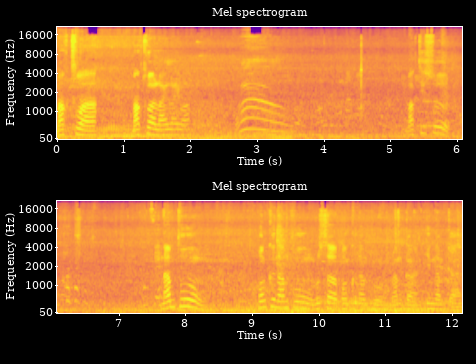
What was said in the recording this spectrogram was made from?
막투아 막투아 라이라이와. 와우. 막티스 남풍 벙크 남풍 로사 벙크 남풍 남간 흰 남간.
